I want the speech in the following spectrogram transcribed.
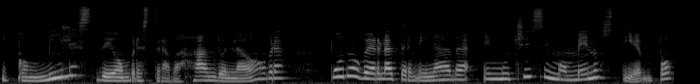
Y con miles de hombres trabajando en la obra, pudo verla terminada en muchísimo menos tiempo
